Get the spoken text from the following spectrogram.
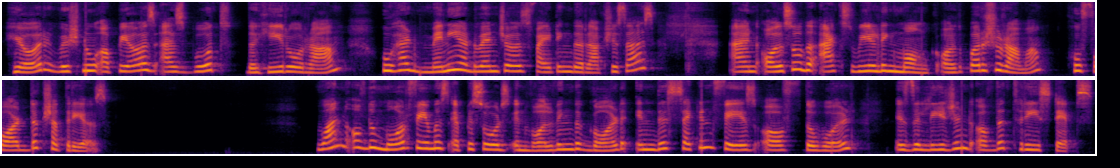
Here, Vishnu appears as both the hero Ram, who had many adventures fighting the Rakshasas, and also the axe wielding monk or the Parshurama, who fought the Kshatriyas. One of the more famous episodes involving the god in this second phase of the world is the legend of the three steps.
